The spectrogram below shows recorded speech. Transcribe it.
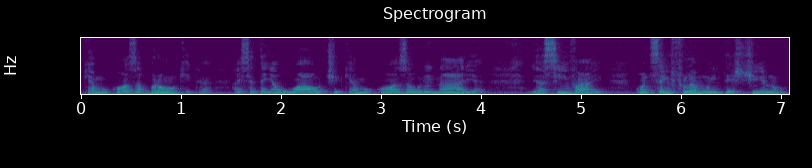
que é a mucosa brônquica. Aí você tem a WALT, que é a mucosa urinária. E assim vai. Quando você inflama o intestino,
